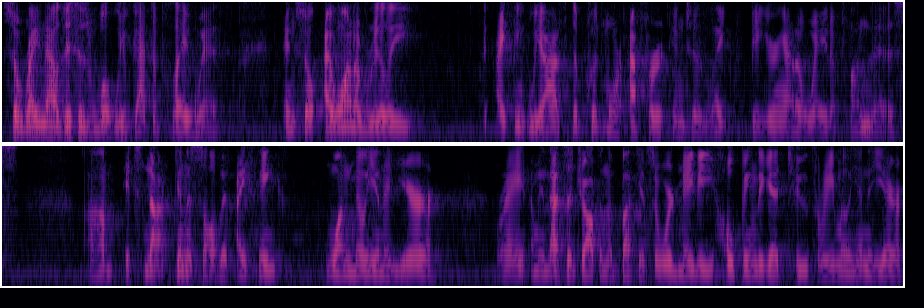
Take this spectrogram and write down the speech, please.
So right now, this is what we've got to play with, and so I want to really, I think we have to put more effort into like figuring out a way to fund this. Um, it's not going to solve it. I think one million a year, right? I mean that's a drop in the bucket. So we're maybe hoping to get two, three million a year.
